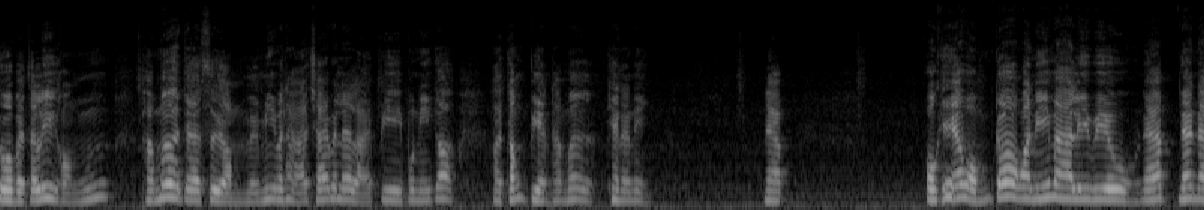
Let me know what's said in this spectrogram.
ตัวแบตเตอรี่ของทัมเมอร์จะเสื่อม หรือมีปัญหาใช้ไปหลาย ๆ ปี พวกนี้ก็อาจต้องเปลี่ยนทัมเมอร์แค่นั้นเองนะครับโอเคครับผมก็วันนี้มารีวิวนะครับ แนะน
